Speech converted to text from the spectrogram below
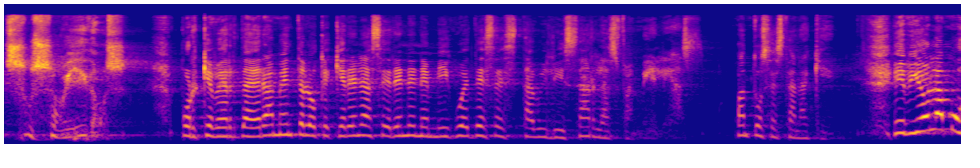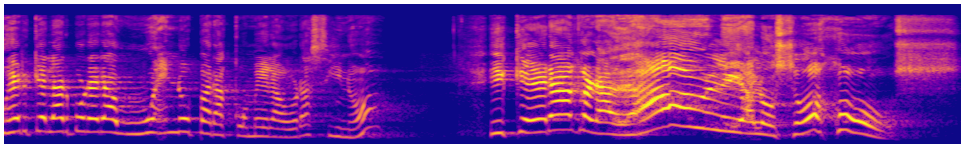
sus oídos. Porque verdaderamente lo que quieren hacer el enemigo es desestabilizar las familias. ¿Cuántos están aquí? Y vio la mujer que el árbol era bueno para comer, ahora sí, ¿no? Y que era agradable a los ojos.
